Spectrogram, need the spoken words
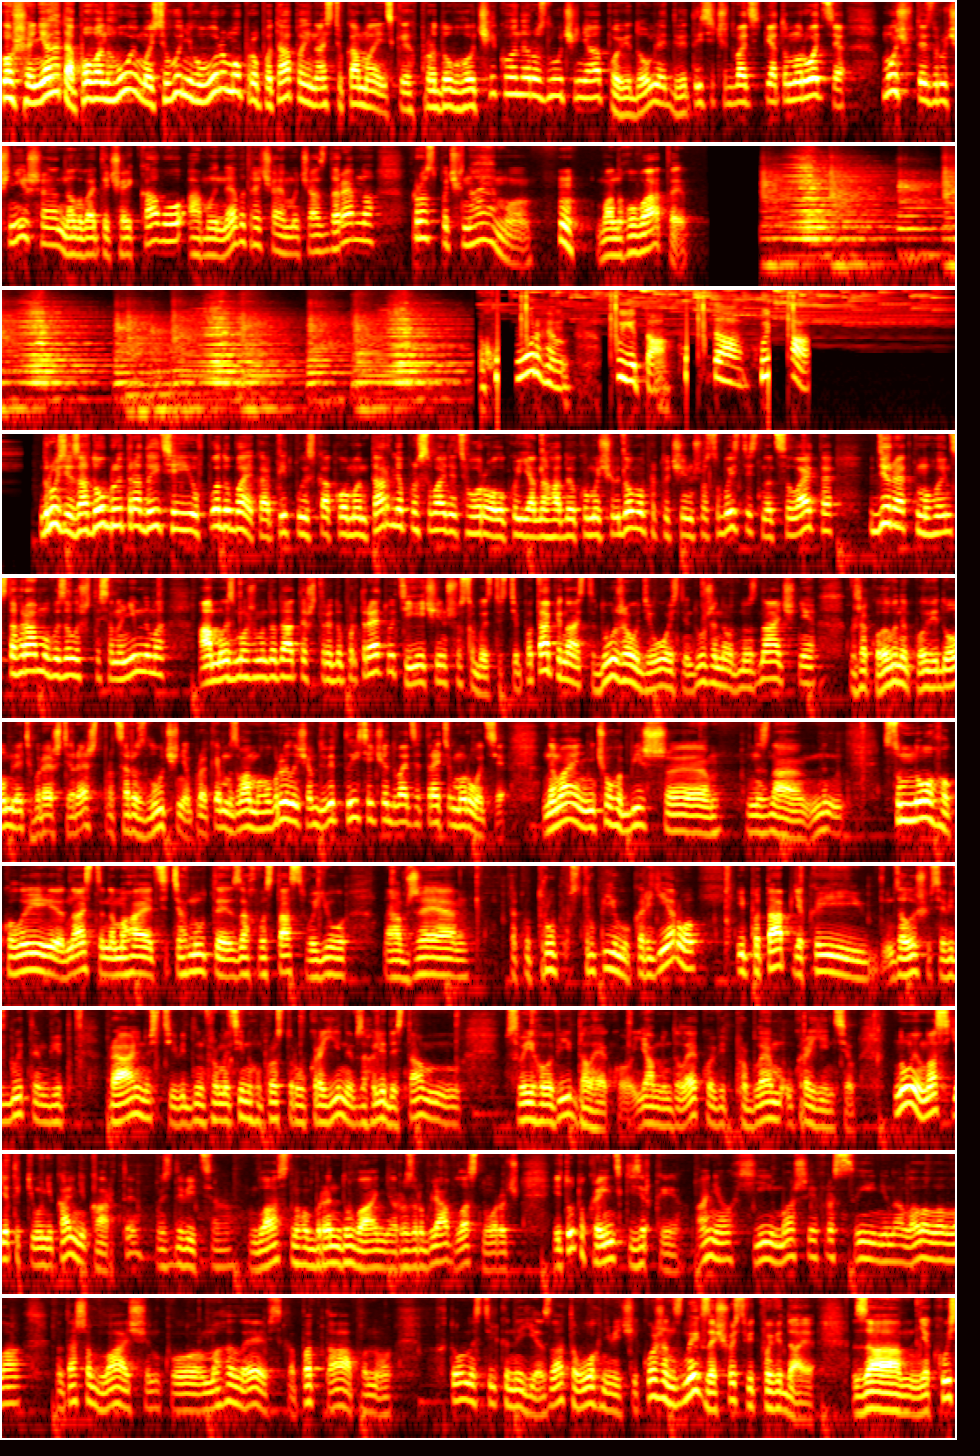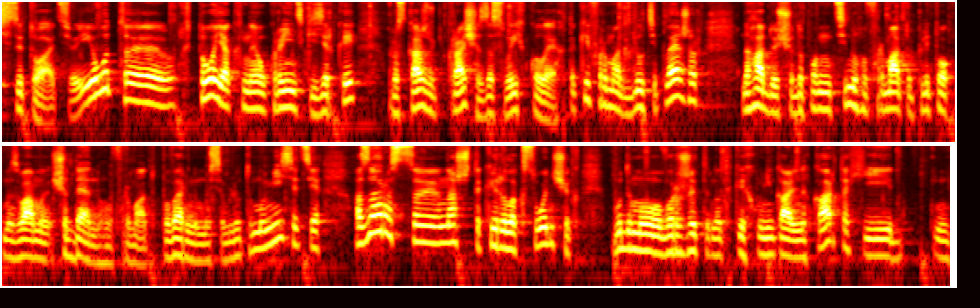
Кошенята, повангуємо. Сьогодні говоримо про Потапа і Настю Каменських. Про довгоочікуване розлучення повідомлять у 2025 році. Мочте зручніше, наливайте чай каву, а ми не витрачаємо час даремно. Розпочинаємо хм, вангувати. Морген, хуєта. Хуєта. Друзі, за доброю традицією, вподобайка, підписка, коментар для просування цього ролику. Я нагадую, кому що відомо про ту чи іншу особистість. Надсилайте в Директ мого інстаграму, ви залишитесь анонімними, а ми зможемо додати штри до портрету тієї чи іншої особистості. Потап і Настя дуже одіозні, дуже неоднозначні. Вже коли вони повідомлять, врешті-решт, про це розлучення, про яке ми з вами говорили ще в 2023 році. Немає нічого більш. е, Не знаю, сумного, коли Настя намагається тягнути за хвоста свою а, вже таку труп, струпілу кар'єру, і Потап, який залишився відбитим від реальності, від інформаційного простору України, взагалі десь там в своїй голові далеко, явно далеко від проблем українців. Ну і у нас є такі унікальні карти. Ось дивіться, власного брендування, розробляв власноруч. І тут українські зірки: Аня Алхі, Маша Єфросиніна, ла-ла-ла-ла, Наташа Влащенко, Магилевська, Потапано. Хто в нас тільки не є, Злата Огнєвіч, і кожен з них за щось відповідає за якусь ситуацію. І от е, хто, як не українські зірки, розкажуть краще за своїх колег. Такий формат Guilty Pleasure. Нагадую, що до повноцінного формату пліток ми з вами щоденного формату повернемося в лютому місяці. А зараз е, наш такий релаксончик будемо ворожити на таких унікальних картах і.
